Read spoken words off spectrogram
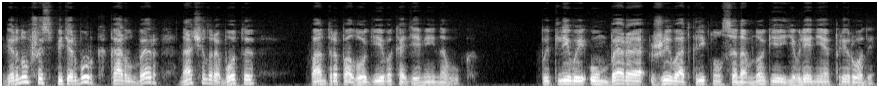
Вернувшись в Петербург, Карл Берр начал работу по антропологии в Академии наук. Пытливый ум Берра живо откликнулся на многие явления природы.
